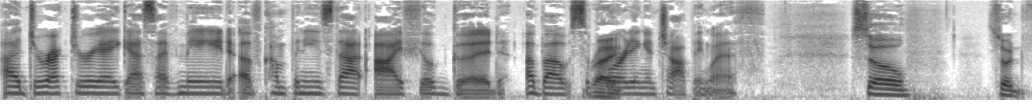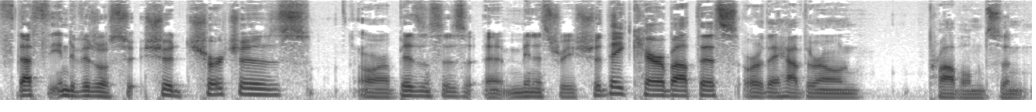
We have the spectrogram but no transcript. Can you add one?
uh, directory, I guess I've made of companies that I feel good about supporting and shopping with. So, so that's the individual. Should churches or businesses, uh, ministries, should they care about this, or they have their own problems and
